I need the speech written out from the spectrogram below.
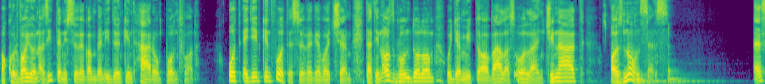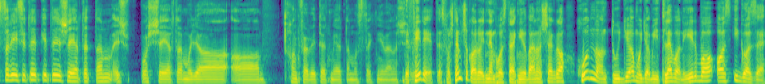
akkor vajon az itteni szöveg, amiben időnként három pont van, ott egyébként volt-e szövege, vagy sem? Tehát én azt gondolom, hogy amit a Válasz online csinált, az nonsens. Ezt a részét egyébként én értettem, és most se értem, hogy a, a hangfelvételt miért nem hozták nyilvánosságra. De félreértesz, most nem csak arra, hogy nem hozták nyilvánosságra, honnan tudjam, hogy amit le van írva, az igaz-e?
